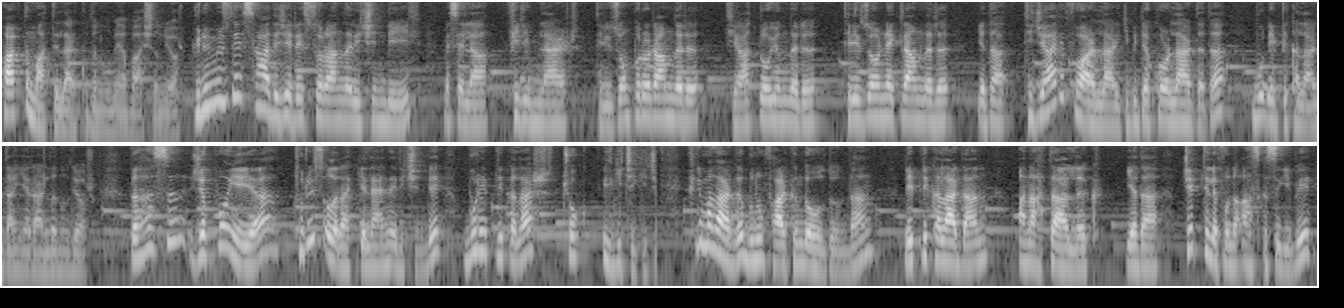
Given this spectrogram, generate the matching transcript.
farklı maddeler kullanılmaya başlanıyor. Günümüzde sadece restoranlar için değil, mesela filmler, televizyon programları, tiyatro oyunları, televizyon reklamları ya da ticari fuarlar gibi dekorlarda da bu replikalardan yararlanılıyor. Dahası Japonya'ya turist olarak gelenler için de bu replikalar çok ilgi çekici. Firmalar da bunun farkında olduğundan replikalardan anahtarlık ya da cep telefonu askısı gibi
